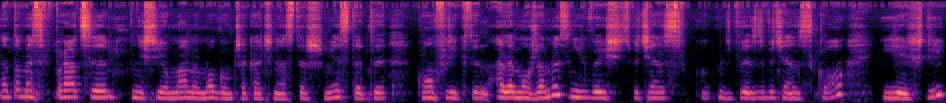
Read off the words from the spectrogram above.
Natomiast w pracy, jeśli ją mamy, mogą czekać nas też niestety konflikty, ale możemy z nich wyjść zwycięsko, zwycięsko jeśli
